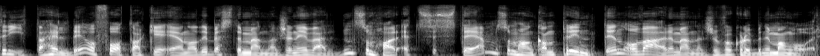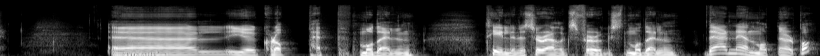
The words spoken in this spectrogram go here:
drita heldig og få tak i en av de beste managerne i verden som har et system som han kan printe inn og være manager for klubben i mange år. Eh, Klopp-Pep-modellen. Tidligere Sir Alex Ferguson-modellen. Det er den ene måten å gjøre det på.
